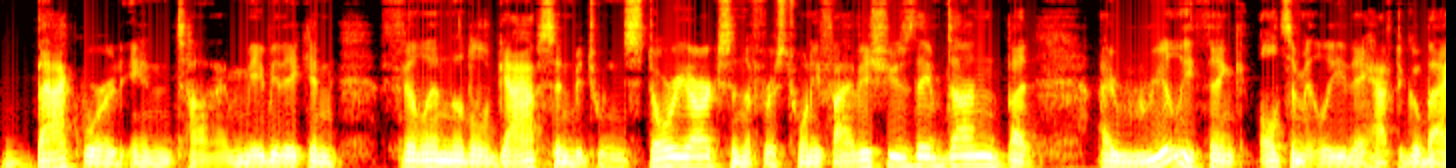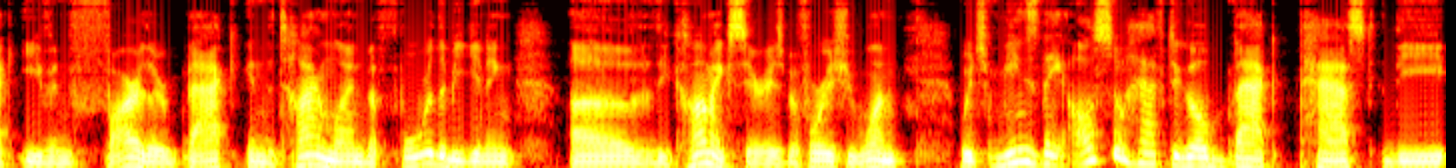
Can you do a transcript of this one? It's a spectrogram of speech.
backward in time. Maybe they can fill in little gaps in between story arcs in the first 25 issues they've done, but I really think ultimately they have to go back even farther back in the timeline before the beginning of the comic series, before issue one, which means they also have to go back past the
